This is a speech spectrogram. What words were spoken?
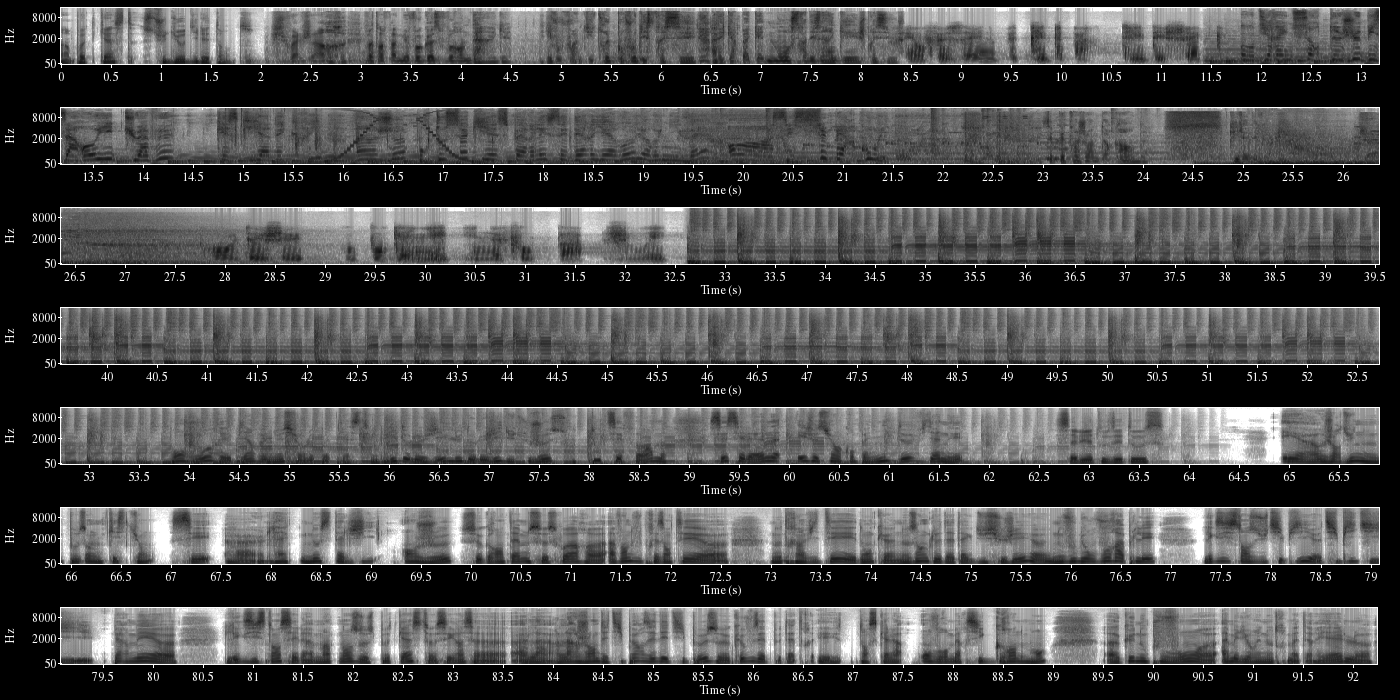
un podcast studio dilettante. Je vois le genre. Votre femme et vos gosses vous rendent dingue. Il vous faut un petit truc pour vous déstresser, avec un paquet de monstres à désinguer, je précise. Et on faisait une petite partie d'échecs. On dirait une sorte de jeu bizarroïde, tu as vu? Qu'est-ce qu'il y a d'écrit? Un jeu pour tous ceux qui espèrent laisser derrière eux leur univers? Oh, c'est super cool C'est peut-être un jeu underground. Qui l'a développé? Drôle de jeu pour gagner, il ne faut pas jouer. Bonjour et bienvenue sur le podcast Ludologie, Ludologie du jeu sous toutes ses formes. C'est Célène et je suis en compagnie de Vianney. Salut à toutes et tous. Et euh, aujourd'hui, nous nous posons une question, c'est euh, la nostalgie en jeu, ce grand thème ce soir. Euh, avant de vous présenter notre invité et donc nos angles d'attaque du sujet, nous voulions vous rappeler l'existence du Tipeee, Tipeee qui permet euh, l'existence et la maintenance de ce podcast. C'est grâce à, à la- l'argent des tipeurs et des tipeuses que vous êtes peut-être. Et dans ce cas-là, on vous remercie grandement euh, que nous pouvons euh, améliorer notre matériel,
